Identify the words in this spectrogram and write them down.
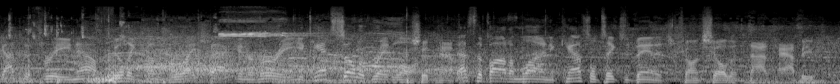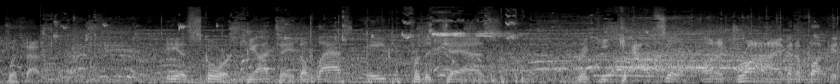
Got the three. Now Philly comes right back in a hurry. You can't celebrate long. Shouldn't happen. That's the bottom line, and Council takes advantage. Sean Sheldon not happy with that. He has scored. Keyonte, the last eight for the Jazz. Ricky Council on a drive and a bucket.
